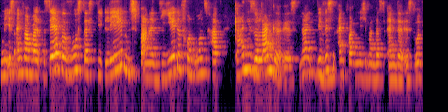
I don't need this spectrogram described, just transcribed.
mir ist einfach mal sehr bewusst, dass die Lebensspanne, die jede von uns hat, gar nicht so lange ist. Ne? Wir mhm. wissen einfach nicht, wann das Ende ist. Und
